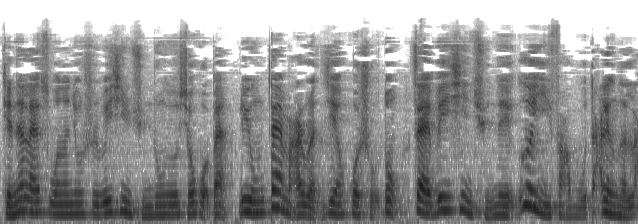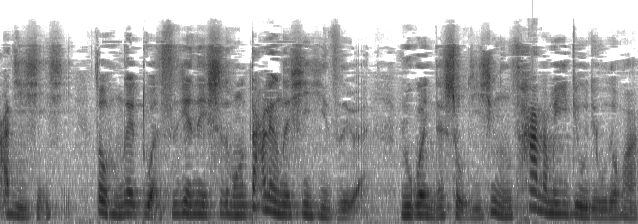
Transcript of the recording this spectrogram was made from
简单来说呢，就是微信群中有小伙伴利用代码软件或手动，在微信群内恶意发布大量的垃圾信息，造成在短时间内释放大量的信息资源。如果你的手机性能差那么一丢丢的话，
